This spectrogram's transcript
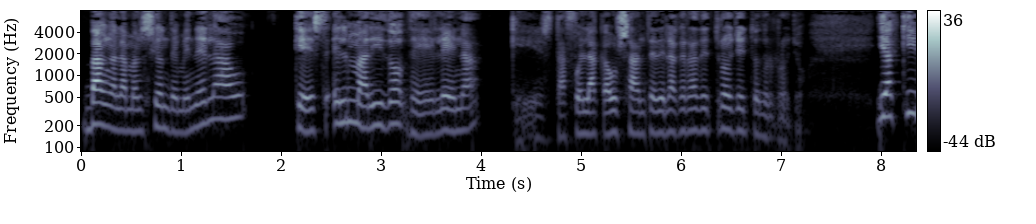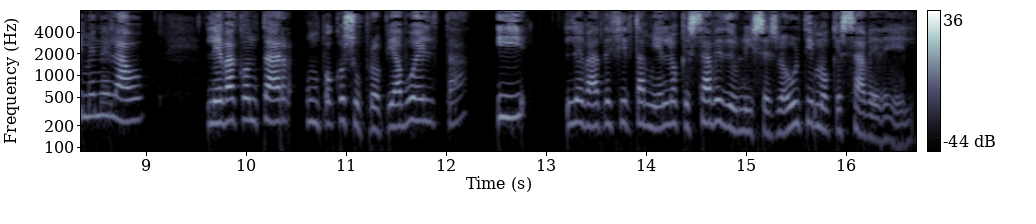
Van a la mansión de Menelao, que es el marido de Helena, que esta fue la causante de la guerra de Troya y todo el rollo. Y aquí Menelao le va a contar un poco su propia vuelta y le va a decir también lo que sabe de Ulises, lo último que sabe de él.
